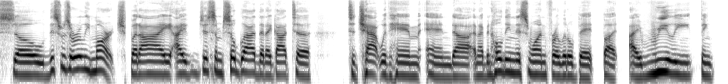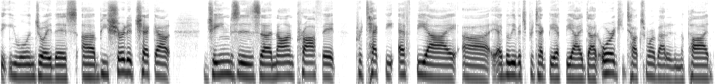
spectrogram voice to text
So this was early March, but I I just am so glad that I got to to chat with him and uh, and I've been holding this one for a little bit, but I really think that you will enjoy this. Uh, be sure to check out James's uh, nonprofit protect the FBI. Uh, I believe it's protectthefbi.org. He talks more about it in the pod,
